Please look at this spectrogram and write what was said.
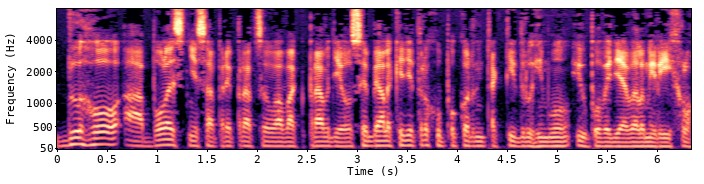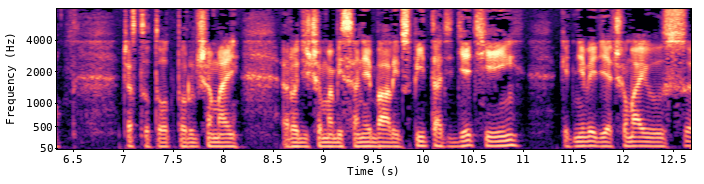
dlho a bolestne sa prepracováva k pravde o sebe, ale keď je trochu pokorný, tak tí druhí mu ju povedia veľmi rýchlo. Často to odporúčam aj rodičom, aby sa nebáli spýtať detí, keď nevedia, čo majú z e,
